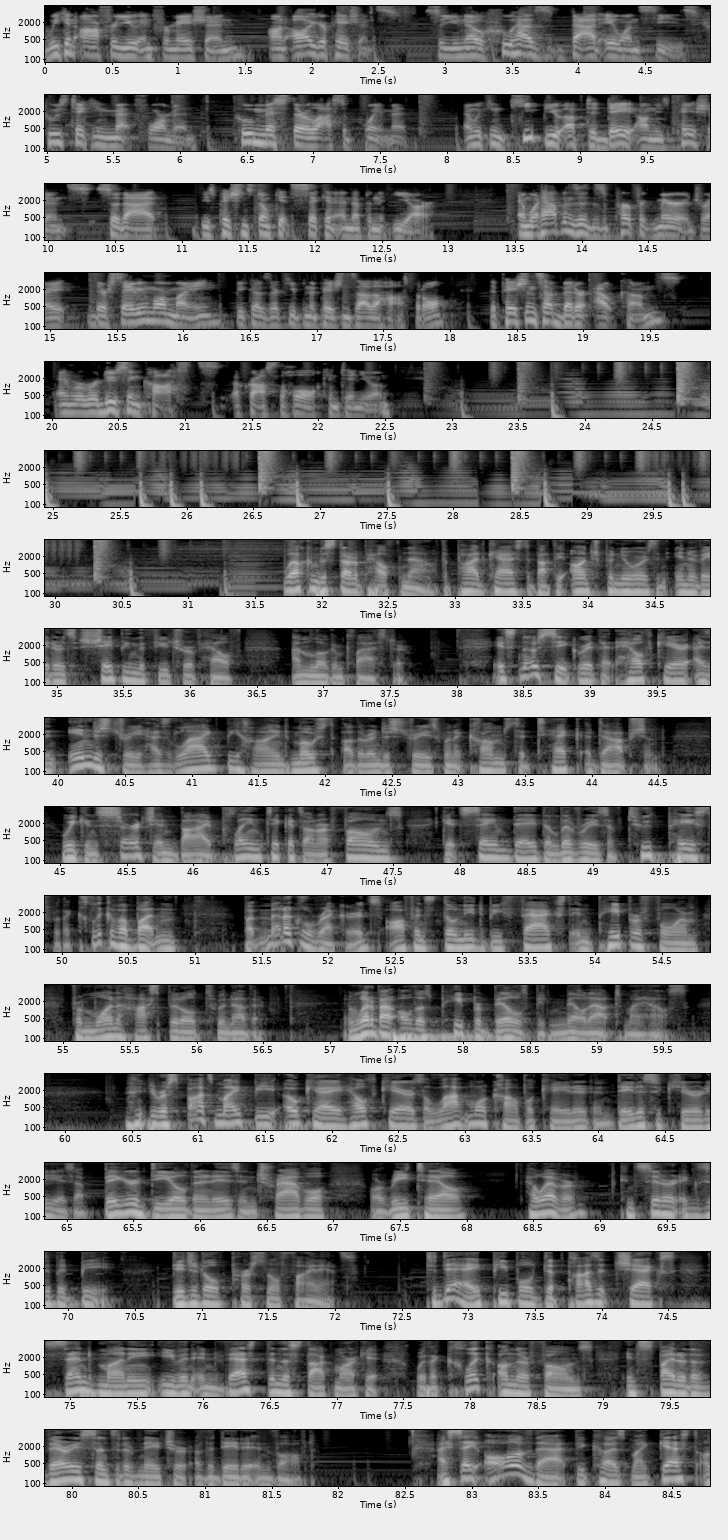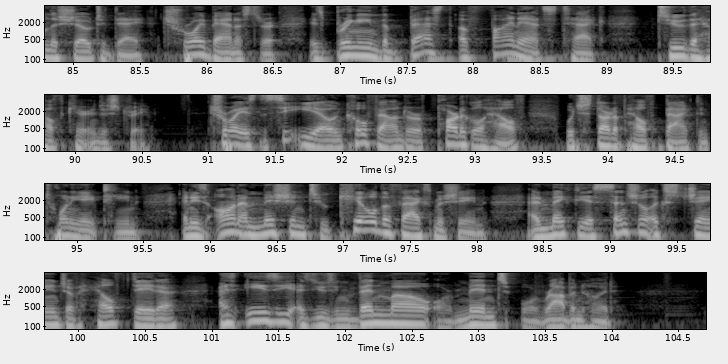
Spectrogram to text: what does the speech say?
we can offer you information on all your patients. So you know who has bad A1Cs, who's taking metformin, who missed their last appointment. And we can keep you up to date on these patients so that these patients don't get sick and end up in the ER. And what happens is it's a perfect marriage, right? They're saving more money because they're keeping the patients out of the hospital. The patients have better outcomes, and we're reducing costs across the whole continuum. Welcome to Startup Health Now, the podcast about the entrepreneurs and innovators shaping the future of health. I'm Logan Plaster. It's no secret that healthcare as an industry has lagged behind most other industries when it comes to tech adoption. We can search and buy plane tickets on our phones, get same day deliveries of toothpaste with a click of a button, but medical records often still need to be faxed in paper form from one hospital to another. And what about all those paper bills being mailed out to my house? Your response might be okay, healthcare is a lot more complicated and data security is a bigger deal than it is in travel or retail However, consider Exhibit B digital personal finance. Today, people deposit checks, send money, even invest in the stock market with a click on their phones, in spite of the very sensitive nature of the data involved. I say all of that because my guest on the show today, Troy Bannister, is bringing the best of finance tech to the healthcare industry. Troy is the CEO and co founder of Particle Health, which Startup Health backed in 2018, and he's on a mission to kill the fax machine and make the essential exchange of health data as easy as using Venmo or Mint or Robinhood.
